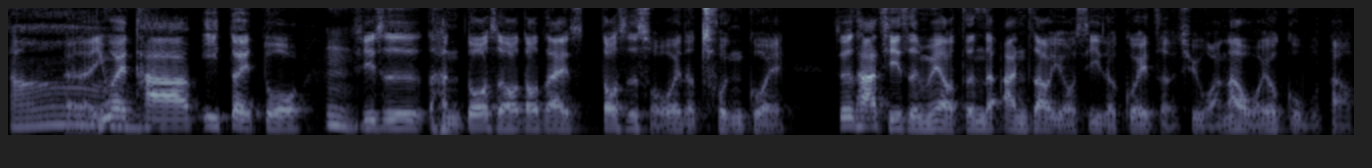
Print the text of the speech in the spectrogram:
哦，对对，因为他一对多，嗯，其实很多时候都在都是所谓的村规，就是他其实没有真的按照游戏的规则去玩，那我又顾不到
